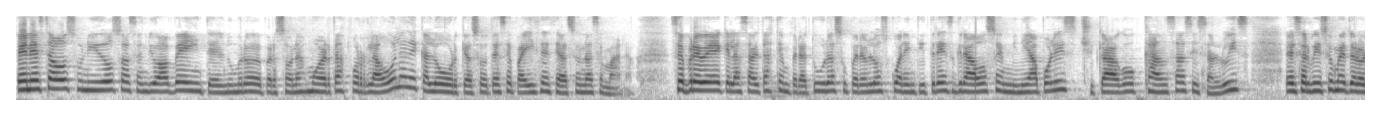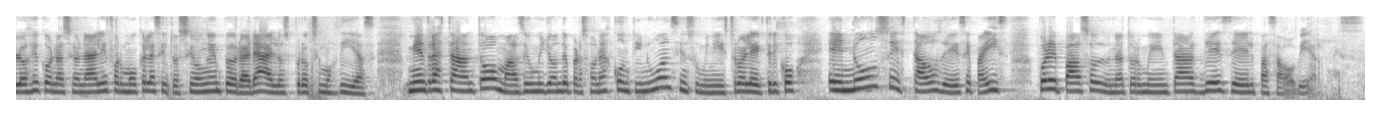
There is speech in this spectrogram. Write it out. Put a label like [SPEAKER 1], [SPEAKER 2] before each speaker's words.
[SPEAKER 1] En Estados Unidos ascendió a 20 el número de personas muertas por la ola de calor que azota ese país desde hace una semana. Se prevé que las altas temperaturas superen los 43 grados en Minneapolis, Chicago, Kansas y San Luis. El Servicio Meteorológico Nacional informó que la situación empeorará en los próximos días. Mientras tanto, más de un millón de personas continúan sin suministro eléctrico en 11 estados de ese país por el paso de una tormenta desde el pasado viernes.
